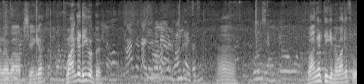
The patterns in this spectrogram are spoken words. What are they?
अरे बाप शेंगा. वांग ठीक होत. हा. वांग ठीक आहे ना वांगच खाऊ.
